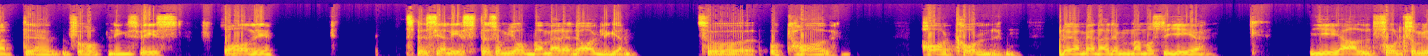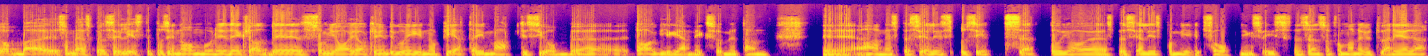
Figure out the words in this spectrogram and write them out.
Att eh, förhoppningsvis så har vi specialister som jobbar med det dagligen så, och har, har koll. Och det jag menar, man måste ge, ge allt. Folk som jobbar, som är specialister på sina områden. Det är klart, det är som jag. Jag kan inte gå in och peta i Martis jobb eh, dagligen. Liksom, utan eh, han är specialist på sitt sätt och jag är specialist på mitt förhoppningsvis. Och sen så får man utvärdera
